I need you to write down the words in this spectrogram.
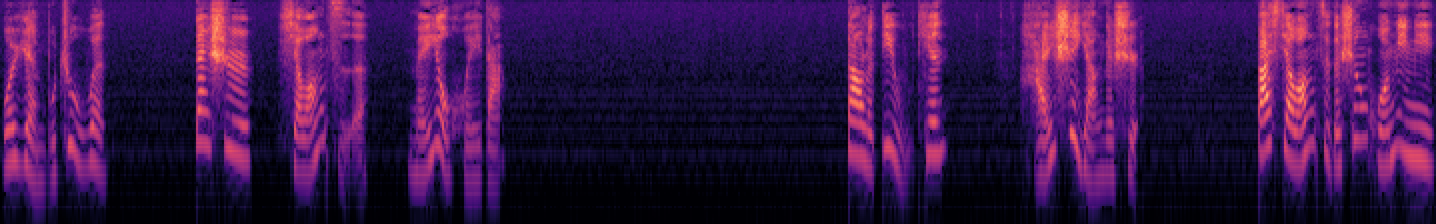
我忍不住问，但是小王子没有回答。到了第五天，还是羊的事。把小王子的生活秘密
